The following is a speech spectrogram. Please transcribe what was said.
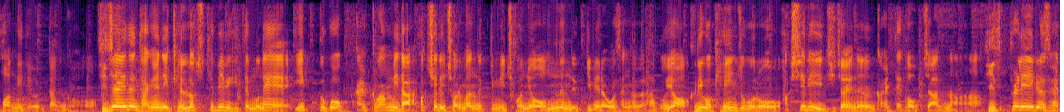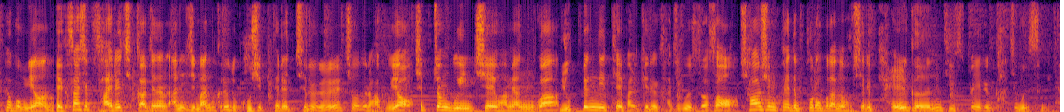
포함이 되어 있다는 거. 디자인은 당연히 갤럭시 탭이기 때문에 이쁘고 깔끔합니다. 확실히 저렴한 느낌이 전혀 없는 느낌이라고 생각을 하고요. 그리고 개인적으로 확실히 디자인은 깔 데가 없지 않나. 디스플레이를 살펴보면 144Hz까지는 아니지만 그래도 90Hz를 지원을 하고요. 10.9인치의 화면과 600니트의 밝기를 가지고 있어서 샤오신 패드 프로보다는 확실히 밝은 디스플레이를 가지고 있습니다.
